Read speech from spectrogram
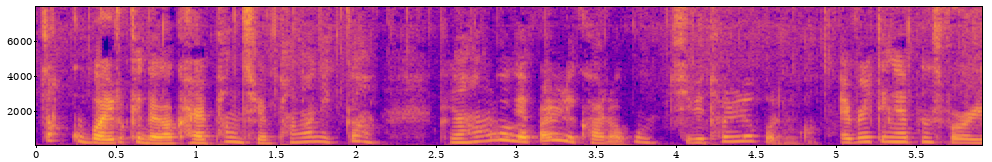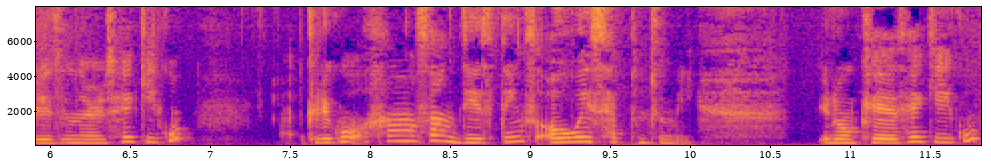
자꾸 막 이렇게 내가 갈팡질팡 하니까 그냥 한국에 빨리 가려고 집이 털려버린 거야. Everything happens for a reason을 새기고 그리고 항상 these things always happen to me 이렇게 새기고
